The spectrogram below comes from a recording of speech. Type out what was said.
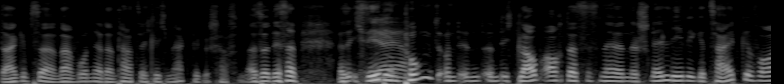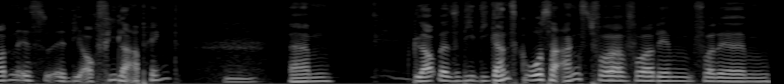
da gibt's ja, da wurden ja dann tatsächlich Märkte geschaffen. Also deshalb, also ich sehe Ja, den ja. Punkt und, und, und ich glaube auch, dass es eine, eine schnelllebige Zeit geworden ist, äh, die auch viele abhängt. Mhm. Ähm, glaub, also die, die ganz große Angst vor, vor dem, vor dem,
